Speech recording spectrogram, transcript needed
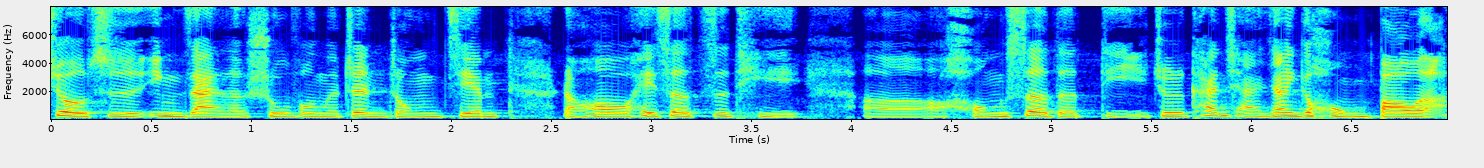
就是印在了书封的正中间，然后黑色字体，呃，红色的底，就是看起来很像一个红包啦。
